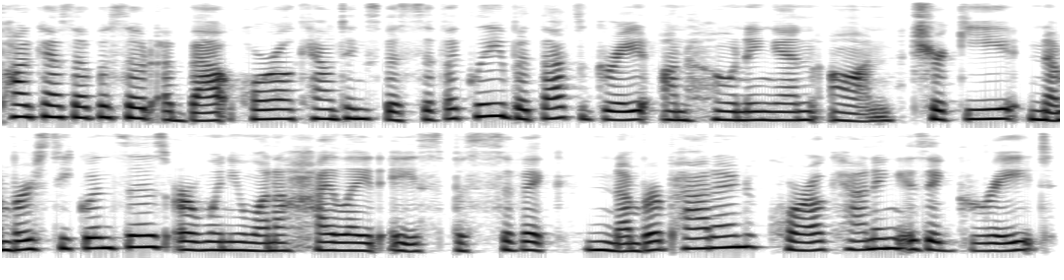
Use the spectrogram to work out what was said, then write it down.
podcast episode about choral counting specifically, but that's great on honing in on tricky number sequences or when you want to highlight a specific number pattern. Choral counting is a great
